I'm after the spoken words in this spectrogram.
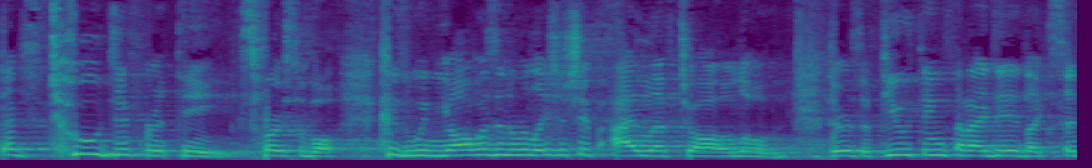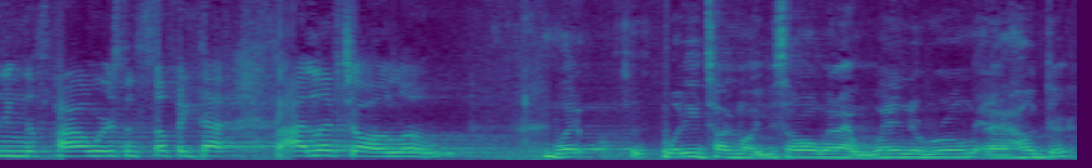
That's two different things, first of all. Cause when y'all was in a relationship, I left y'all alone. There was a few things that I did, like sending the flowers and stuff like that, but I left y'all alone. What What are you talking about? You saw when I went in the room and I hugged her?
